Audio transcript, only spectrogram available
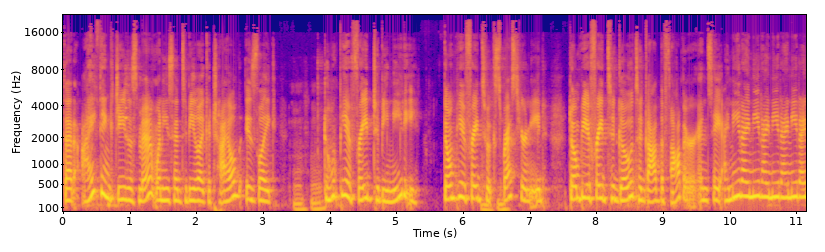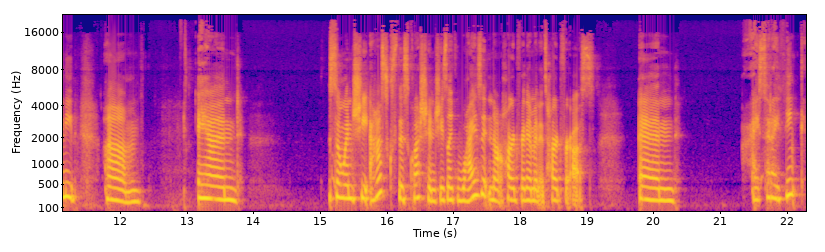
that I think Jesus meant when he said to be like a child is like, mm-hmm. don't be afraid to be needy. Don't be afraid to express your need. Don't be afraid to go to God the Father and say, I need, I need, I need, I need, I need. Um, and so when she asks this question, she's like, why is it not hard for them and it's hard for us? And I said, I think,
